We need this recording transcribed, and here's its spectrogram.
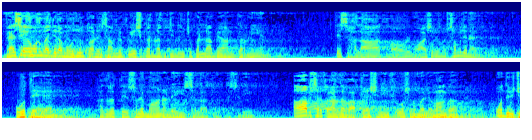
ویسے ہوں میں جرا موضوع تے سامنے پیش کرنا تو جن گلا بیان کرنی ہیں اس حالات، ماحول، معاشرے میں سمجھنا ہے، وہ تو ہے حضرت سلیمان علیہ السلام تسلیم آپ سرکار دا واقعہ شریف اس نو میں لواں گا، اون دے وچ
